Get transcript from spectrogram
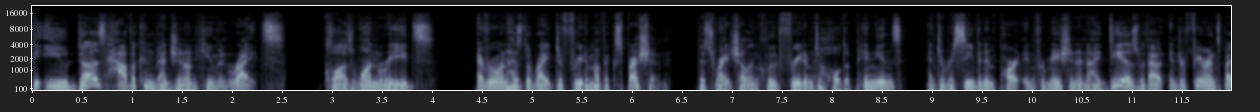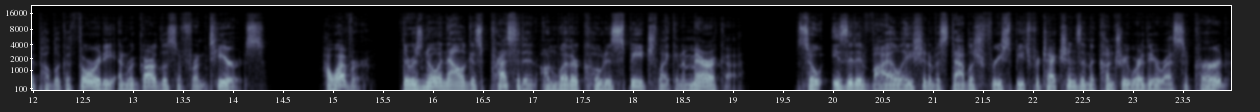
The EU does have a Convention on Human Rights. Clause 1 reads Everyone has the right to freedom of expression. This right shall include freedom to hold opinions and to receive and impart information and ideas without interference by public authority and regardless of frontiers. However, there is no analogous precedent on whether code is speech like in America. So, is it a violation of established free speech protections in the country where the arrests occurred?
